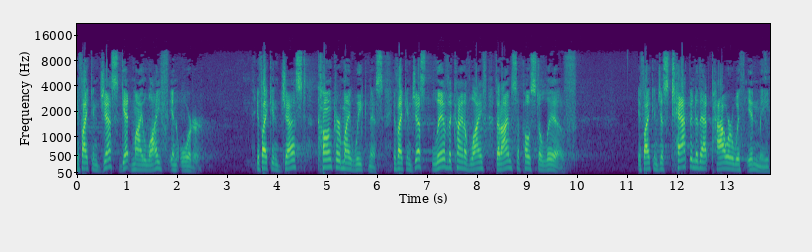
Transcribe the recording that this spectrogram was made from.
if I can just get my life in order, if I can just conquer my weakness, if I can just live the kind of life that I'm supposed to live, if I can just tap into that power within me,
